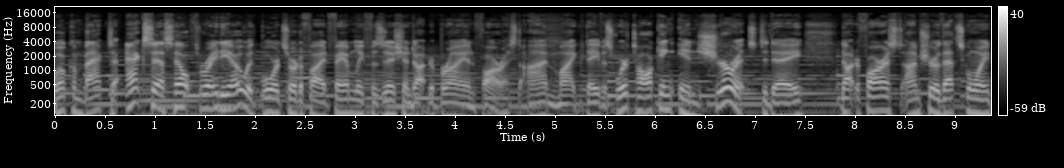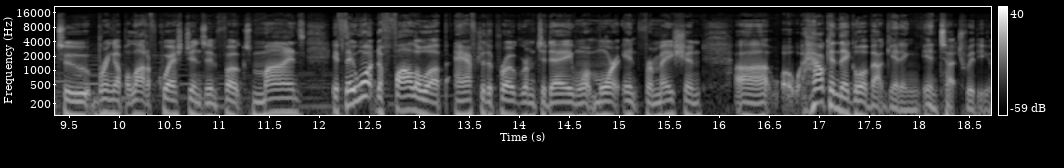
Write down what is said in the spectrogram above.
Welcome back to Access Health Radio with board certified family physician Dr. Brian Forrest. I'm Mike Davis. We're talking insurance today. Dr. Forrest, I'm sure that's going to bring up a lot of questions in folks' minds. If they want to follow up after the program today, want more information, uh, how can they go about getting in touch with you?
